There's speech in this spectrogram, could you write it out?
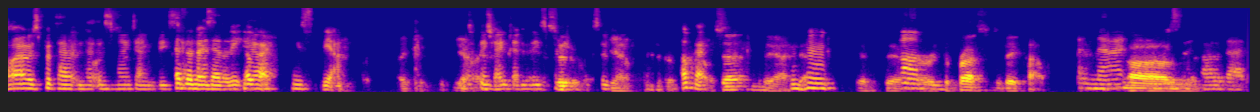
Oh, I always put that in as an identity. as an status. identity, Yeah. okay, He's- yeah, I think identity is pretty. inclusive. okay. Yeah. Mhm. Um, depressed, they pout. And that, Um, the reason I thought of that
